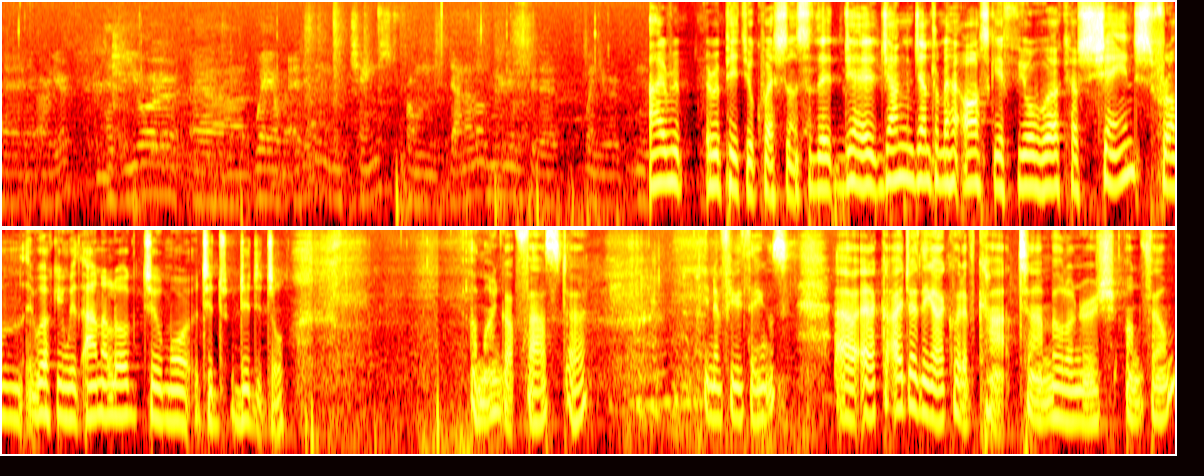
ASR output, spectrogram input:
uh, earlier. Have your uh, way of editing changed from the analog medium to the when you're I re- repeat your question. So the young gentleman asked if your work has changed from working with analog to more to, to digital. Oh, mine got faster in a few things. Uh, I c- I don't think I could have cut uh, Moulin Rouge on film.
